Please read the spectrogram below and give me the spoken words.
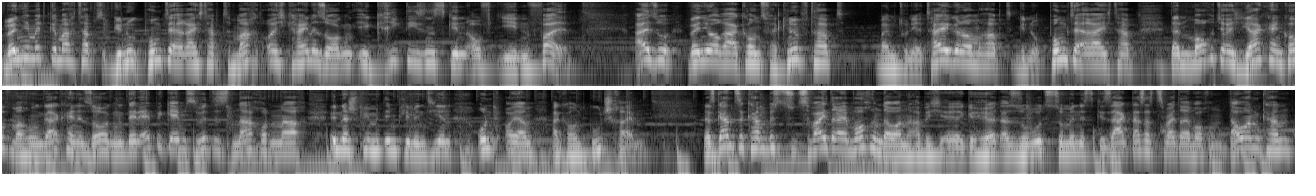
wenn ihr mitgemacht habt, genug Punkte erreicht habt, macht euch keine Sorgen, ihr kriegt diesen Skin auf jeden Fall. Also, wenn ihr eure Accounts verknüpft habt, beim Turnier teilgenommen habt, genug Punkte erreicht habt, dann braucht ihr euch gar keinen Kopf machen und gar keine Sorgen, denn Epic Games wird es nach und nach in das Spiel mit implementieren und eurem Account gut schreiben. Das Ganze kann bis zu 2-3 Wochen dauern, habe ich äh, gehört, also so wurde es zumindest gesagt, dass das 2-3 Wochen dauern kann.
